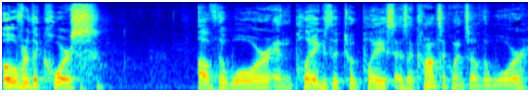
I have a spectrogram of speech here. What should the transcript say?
over the course of the war and plagues that took place as a consequence of the war,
